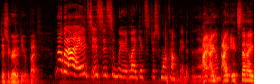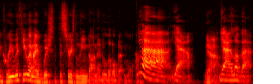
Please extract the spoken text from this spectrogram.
disagree with you, but No, but uh, it's it's it's weird. Like it's just more complicated than that. I, you I. I, it's that I agree with you, and I wish that the series leaned on it a little bit more. yeah, yeah, Yeah. yeah. I love that.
